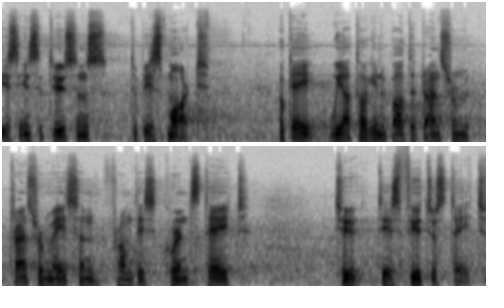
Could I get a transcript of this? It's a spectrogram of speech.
these institutions to be smart. Okay, we are talking about the transform transformation from this current state to this future state.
